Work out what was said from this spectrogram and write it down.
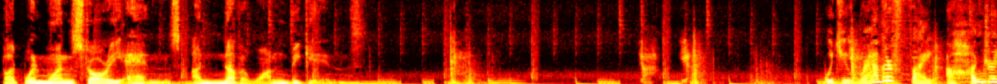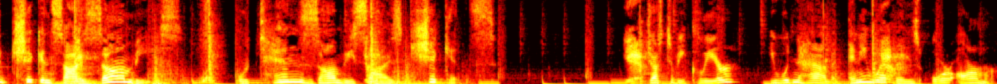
But when one story ends, another one begins. Would you rather fight a hundred chicken-sized zombies or ten zombie-sized chickens? Yeah. Just to be clear, you wouldn't have any weapons or armor.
